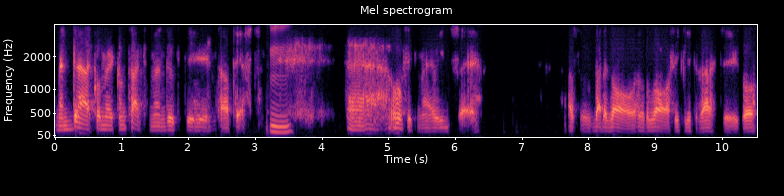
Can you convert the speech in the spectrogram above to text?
Men där kom jag i kontakt med en duktig terapeut. Mm. Eh, och hon fick mig att inse alltså, vad det var och hur det var. Jag fick lite verktyg och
